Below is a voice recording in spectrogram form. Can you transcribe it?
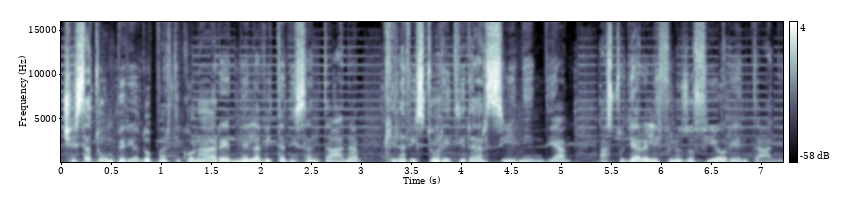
C'è stato un periodo particolare nella vita di Santana che l'ha visto ritirarsi in India a studiare le filosofie orientali.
